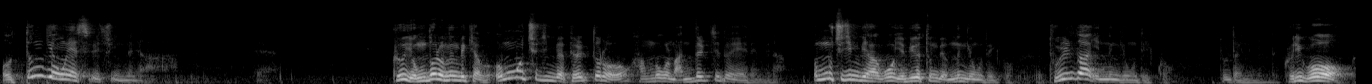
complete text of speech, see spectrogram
어떤 경우에 쓸 수 있느냐. 그 용도를 명백히 하고 업무 추진비와 별도로 항목을 만들지도 해야 됩니다. 업무 추진비하고 예비교통비 없는 경우도 있고 둘 다 있는 경우도 있고 둘 다 있는 경우도 있고 그리고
